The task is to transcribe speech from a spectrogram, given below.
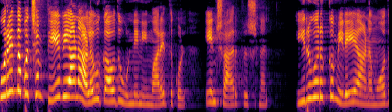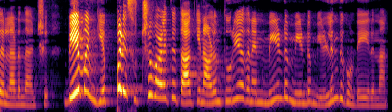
குறைந்தபட்சம் தேவையான அளவுக்காவது உன்னை நீ மறைத்துக்கொள் என்றார் கிருஷ்ணன். இருவருக்கும் இடையேயான மோதல் நடந்தாச்சு. பீமன் எப்படி சுற்று வளைத்து தாக்கினாலும் துரியோதனன் மீண்டும் மீண்டும் எழுந்து கொண்டே இருந்தான்.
